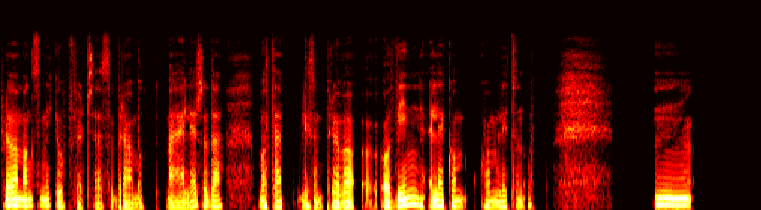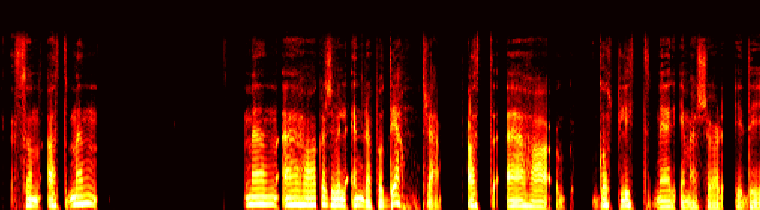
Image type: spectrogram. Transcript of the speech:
For det var mange som ikke oppførte seg så bra mot meg heller, så da måtte jeg liksom prøve å, å vinne, eller komme kom litt sånn opp. Mm, sånn at Men men jeg har kanskje villet endre på det, tror jeg. At jeg har gått litt mer i meg sjøl i de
